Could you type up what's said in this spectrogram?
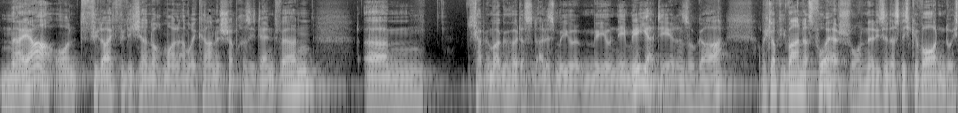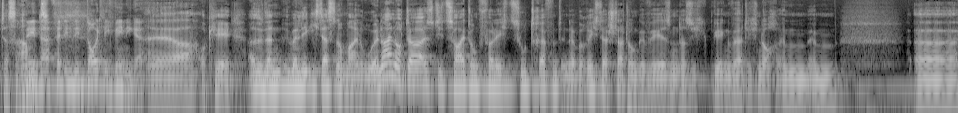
Naja, und vielleicht will ich ja nochmal amerikanischer Präsident werden. Ähm, ich habe immer gehört, das sind alles Million, nee, Milliardäre sogar. Aber ich glaube, die waren das vorher schon. Ne? Die sind das nicht geworden durch das Amt. Nee, da verdienen sie deutlich weniger. Ja, okay. Also dann überlege ich das nochmal in Ruhe. Nein, auch da ist die Zeitung völlig zutreffend in der Berichterstattung gewesen, dass ich gegenwärtig noch im, im, äh,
